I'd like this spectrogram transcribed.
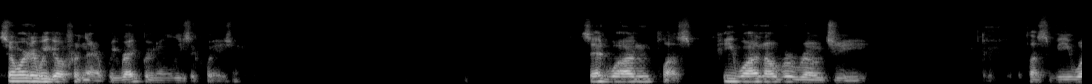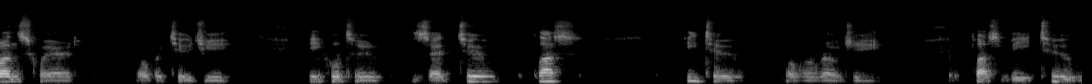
So where do we go from there? We write Bernoulli's equation. Z1 plus P1 over rho g plus V1 squared over 2g equal to Z2 plus P2 over rho g plus V2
